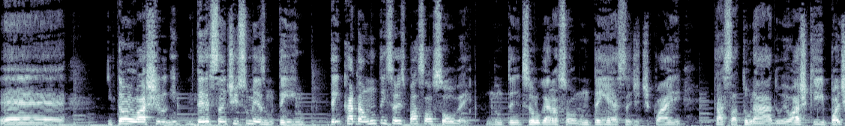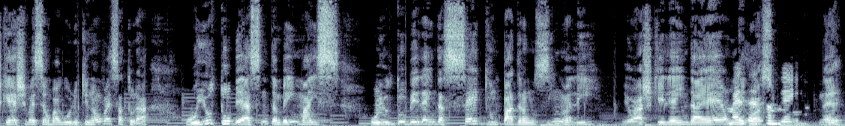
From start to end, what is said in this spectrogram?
É. Então eu acho interessante isso mesmo. Tem, tem cada um tem seu espaço ao sol, velho. Não tem seu lugar ao sol. Não tem essa de tipo, ai, tá saturado. Eu acho que podcast vai ser um bagulho que não vai saturar. O YouTube é assim também, mas o. YouTube ele ainda segue um padrãozinho ali. Eu acho que ele ainda é um mas é negócio, é também, né?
